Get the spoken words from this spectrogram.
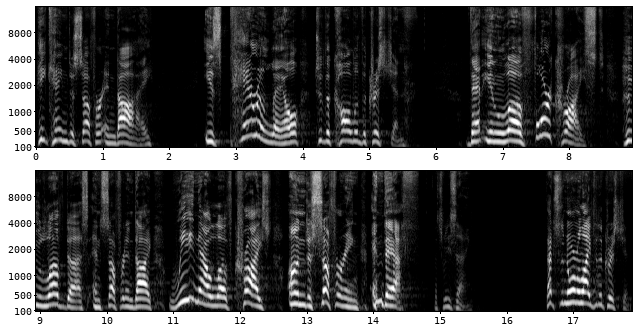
he came to suffer and die, is parallel to the call of the Christian. That in love for Christ, who loved us and suffered and died, we now love Christ unto suffering and death. That's what he's saying. That's the normal life of the Christian.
